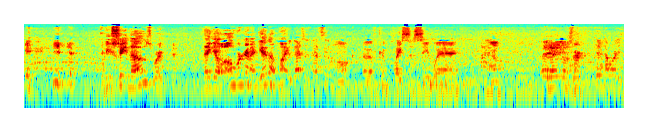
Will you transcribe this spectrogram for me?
Have you seen those? Where they go, oh, we're going to get them. Like that's a, that's a mark of complacency where you. Hey, how you doing, sir? Good. How are you?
